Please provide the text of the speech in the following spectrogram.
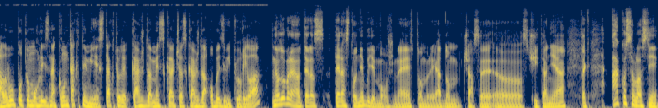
alebo potom mohli ísť na kontaktné miesta, ktoré každá mestská časť, každá obec vytvorila. No dobré, a teraz, teraz to nebude možné v tom riadnom čase e, sčítania. Tak ako sa vlastne e,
